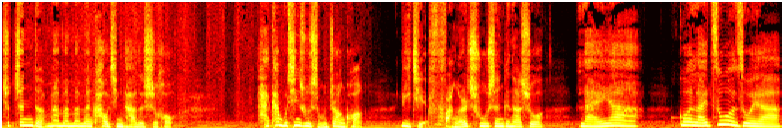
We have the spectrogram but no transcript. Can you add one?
就真的慢慢慢慢靠近他的时候，还看不清楚什么状况，丽姐反而出声跟他说：“来呀，过来坐坐呀。”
